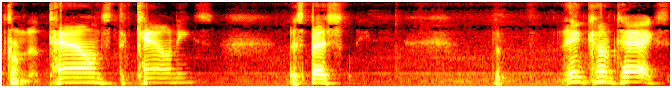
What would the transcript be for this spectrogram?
from the towns, the counties, especially. Income tax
